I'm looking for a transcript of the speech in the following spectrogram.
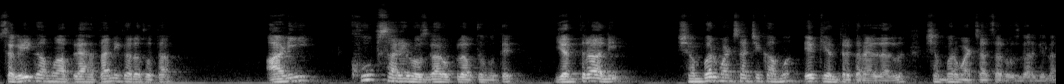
सगळी कामं आपल्या हाताने करत होता आणि खूप सारे रोजगार उपलब्ध होते. यंत्र आली शंभर माणसांची कामं एक यंत्र करायला लागलं शंभर माणसाचा रोजगार गेला.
